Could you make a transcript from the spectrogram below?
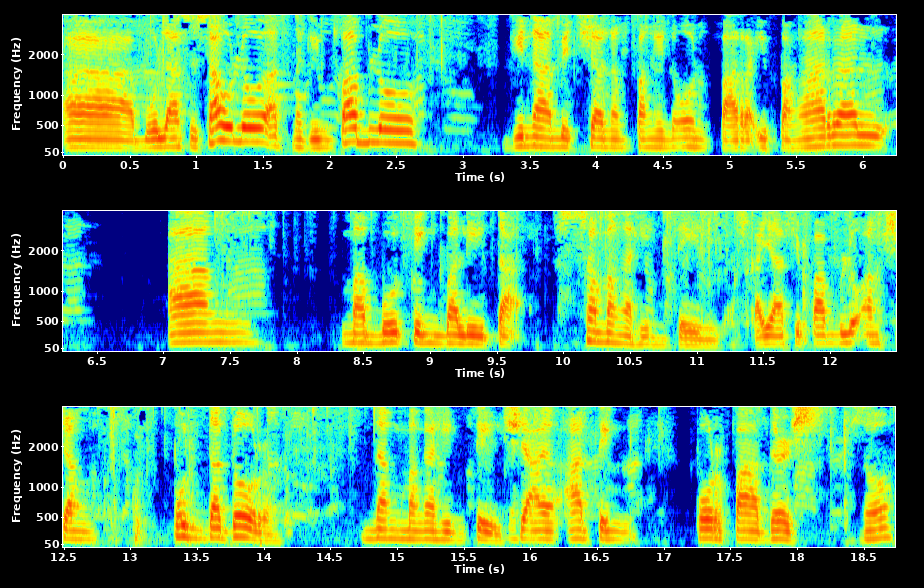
uh, mula si Saulo at naging Pablo ginamit siya ng Panginoon para ipangaral ang mabuting balita sa mga hintil. Kaya si Pablo ang siyang pundador ng mga hintil. Siya ang ating forefathers, no?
